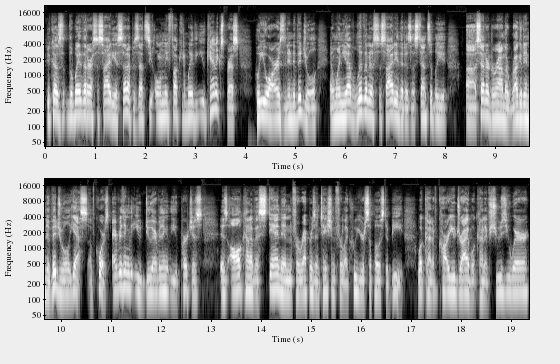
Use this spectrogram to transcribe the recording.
because the way that our society is set up is that's the only fucking way that you can express who you are as an individual. And when you have live in a society that is ostensibly uh, centered around the rugged individual, yes, of course, everything that you do, everything that you purchase is all kind of a stand-in for representation for like who you're supposed to be, what kind of car you drive, what kind of shoes you wear,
